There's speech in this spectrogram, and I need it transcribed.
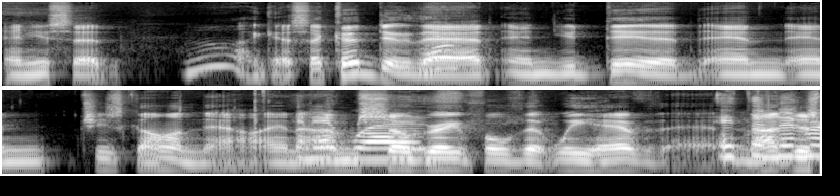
and you said well i guess i could do that and you did and and she's gone now and, And i'm so grateful that we have that not memory- just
